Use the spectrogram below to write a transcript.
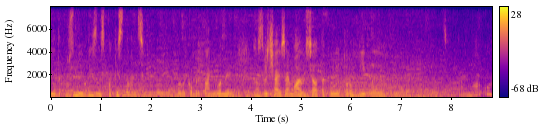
я так розумію, бізнес пакистанців в Великобританії. Вони зазвичай займаються такою торгівлею. Це праймарку.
